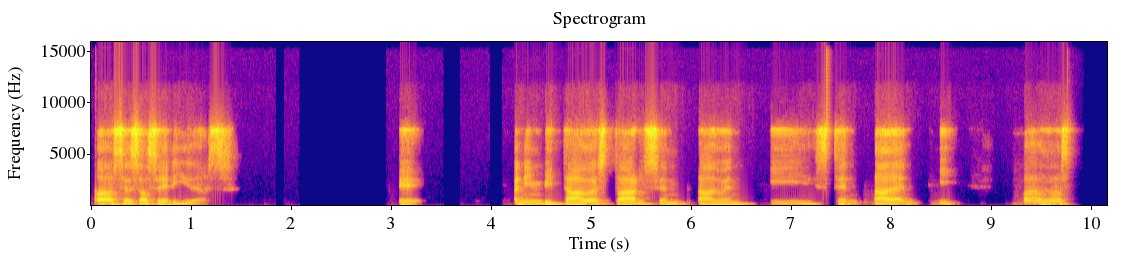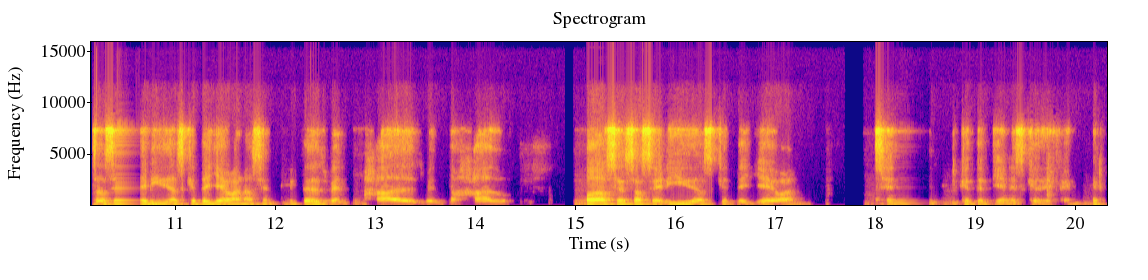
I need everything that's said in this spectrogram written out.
Todas esas heridas que han invitado a estar sentado en ti, sentada en ti, todas esas heridas que te llevan a sentirte desventajada, desventajado, todas esas heridas que te llevan a sentir que te tienes que defender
